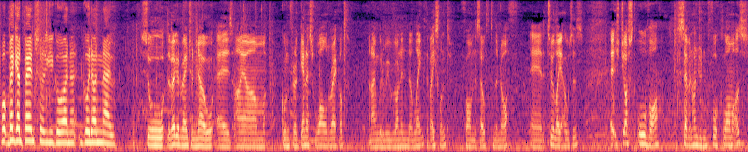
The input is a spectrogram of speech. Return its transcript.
what big adventure are you going going on now? So the big adventure now is I am going for a Guinness World Record, and I'm going to be running the length of Iceland from the south to the north, uh, the two lighthouses. It's just over 704 kilometres,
